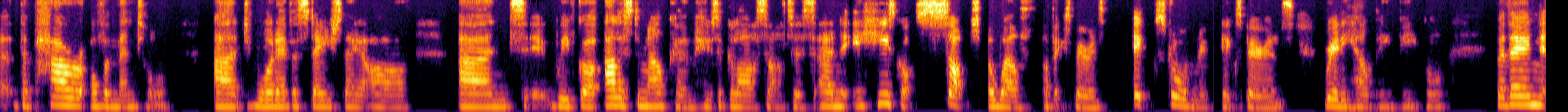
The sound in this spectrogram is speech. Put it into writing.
uh, the power of a mentor at whatever stage they are. And we've got Alistair Malcolm, who's a glass artist, and he's got such a wealth of experience, extraordinary experience, really helping people. But then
